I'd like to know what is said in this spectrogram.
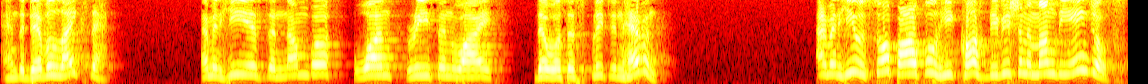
And the devil likes that. I mean, he is the number one reason why there was a split in heaven. I mean, he was so powerful, he caused division among the angels.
